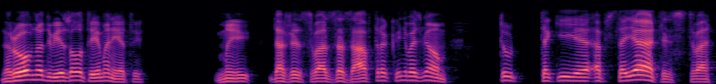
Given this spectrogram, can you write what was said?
Ровно две золотые монеты. Мы даже с вас за завтрак не возьмем. Тут такие обстоятельства.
